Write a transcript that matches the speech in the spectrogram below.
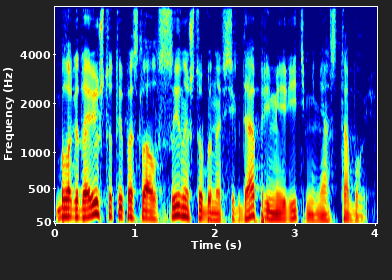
благодарю, что Ты послал Сына, чтобы навсегда примирить меня с Тобой.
